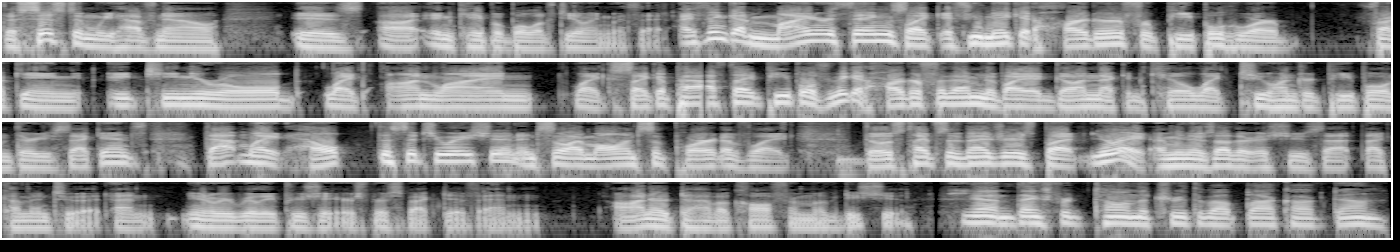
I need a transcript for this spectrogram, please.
The system we have now is uh, incapable of dealing with it. I think on minor things, like if you make it harder for people who are fucking 18 year old, like online, like psychopath type people, if you make it harder for them to buy a gun that can kill like 200 people in 30 seconds, that might help the situation. And so I'm all in support of like those types of measures. But you're right. I mean, there's other issues that, that come into it. And, you know, we really appreciate your perspective and honored to have a call from Mogadishu. Yeah, and thanks for telling the truth about Black Hawk Down.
